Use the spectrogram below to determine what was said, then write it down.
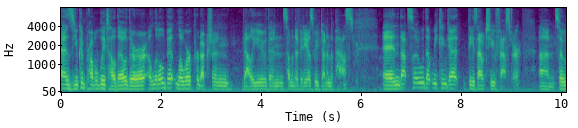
as you could probably tell, though, they're a little bit lower production value than some of the videos we've done in the past. And that's so that we can get these out to you faster. Um, so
